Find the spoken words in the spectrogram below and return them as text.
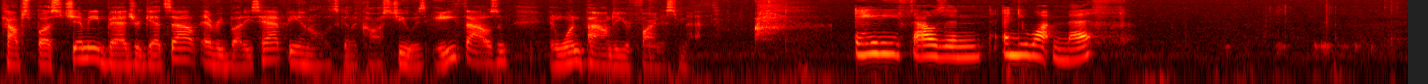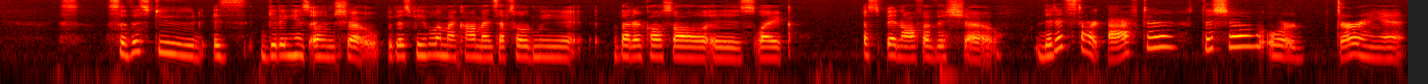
Cops bust Jimmy, Badger gets out, everybody's happy, and all it's gonna cost you is 80,000 and one pound of your finest meth. Eighty thousand and you want meth? So this dude is getting his own show because people in my comments have told me Better Call Saul is like a spin-off of this show. Did it start after this show or during it?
